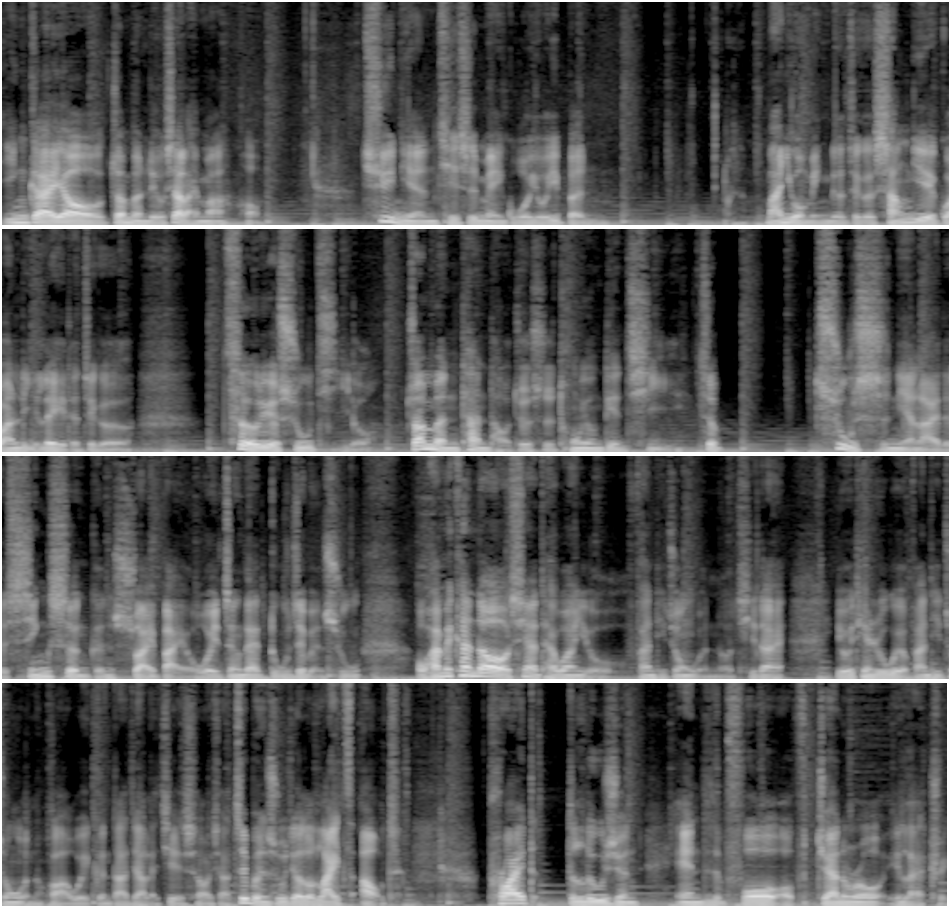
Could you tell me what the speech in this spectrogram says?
应该要专门留下来吗？好，去年其实美国有一本蛮有名的这个商业管理类的这个策略书籍哦，专门探讨就是通用电气这。数十年来的兴盛跟衰败，我也正在读这本书，我还没看到现在台湾有繁体中文哦，期待有一天如果有繁体中文的话，我也跟大家来介绍一下这本书，叫做《Lights Out: Pride, Delusion and the Fall of General Electric》，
